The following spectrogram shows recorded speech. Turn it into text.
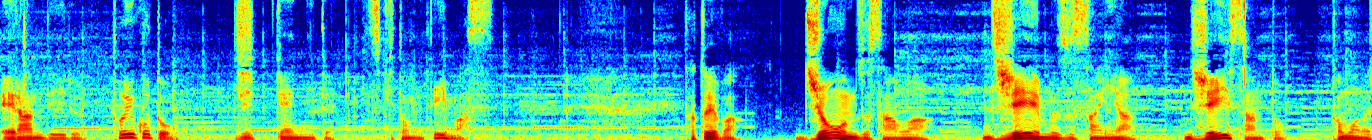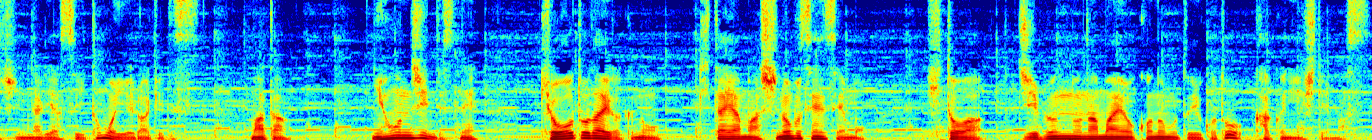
選んでいるということを実験にて突き止めています。例えばジョーンズさんはジェームズさんやジェイさんと友達になりやすいとも言えるわけです。また日本人ですね。京都大学の北山忍先生も人は自分の名前を好むということを確認しています。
